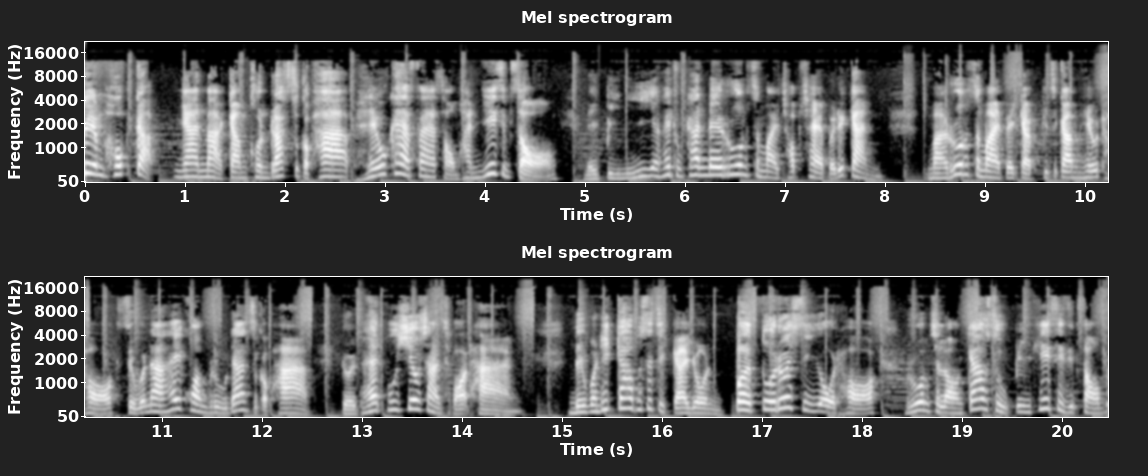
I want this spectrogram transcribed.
รียมพบกับงานมหกรรมคนรักสุขภาพ Health Care Fair 2022 ในปีนี้ยังให้ทุกท่านได้ร่วมสมัยช็อปแชร์ไปด้วยกัน มาร่วมสมัยไปกับกิจกรรม Health Talk เสวนาให้ความรู้ด้านสุขภาพ โดยแพทย์ผู้เชี่ยวชาญเฉพาะทาง ในวันที่ 9 พฤศจิกายน เปิดตัวด้วย CEO Talk ร่วมฉลองก้าวสู่ปีที่ 42 ไป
